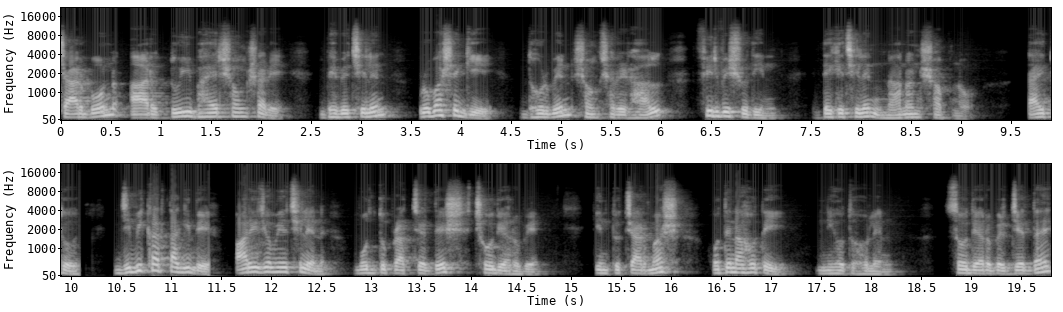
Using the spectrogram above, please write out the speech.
চার বোন আর দুই ভাইয়ের সংসারে ভেবেছিলেন প্রবাসে গিয়ে ধরবেন সংসারের হাল, ফিরবে সুদিন, দেখেছিলেন নানান স্বপ্ন। তাই তো জীবিকার তাগিদে পাড়ি জমিয়েছিলেন মধ্যপ্রাচ্যের দেশ সৌদি আরবে। কিন্তু চার মাস হতে না হতেই নিহত হলেন। সৌদি আরবের জেদ্দায়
